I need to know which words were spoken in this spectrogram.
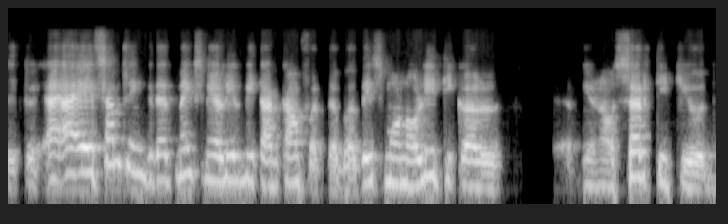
between I, I, it's something that makes me a little bit uncomfortable. This monolithical, you know, certitude.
